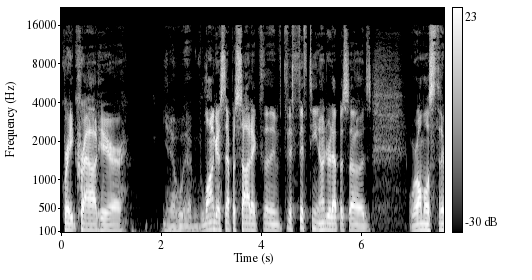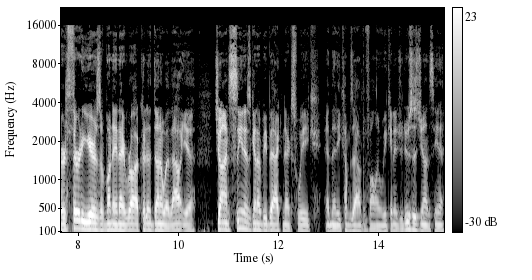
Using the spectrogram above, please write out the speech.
great crowd here, you know, longest episodic, 1,500 episodes. We're almost 30 years of Monday Night Raw. Couldn't have done it without you. John Cena is going to be back next week. And then he comes out the following week and introduces John Cena.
